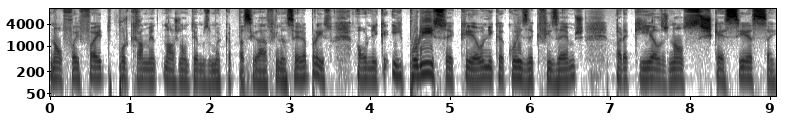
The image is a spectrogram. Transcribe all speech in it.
não foi feito porque realmente nós não temos uma capacidade financeira para isso. A única, e por isso é que a única coisa que fizemos para que eles não se esquecessem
